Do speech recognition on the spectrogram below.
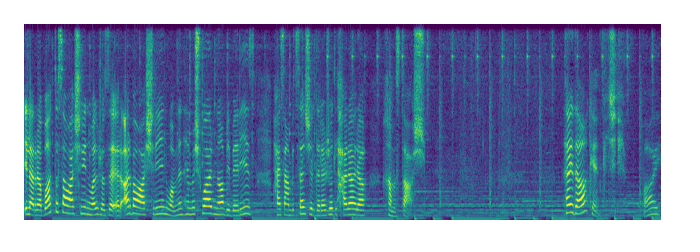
إلى الرباط 29 والجزائر 24 وبننهي مشوارنا بباريس حيث عم بتسجل درجات الحرارة 15 هيدا كان كل شيء باي.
